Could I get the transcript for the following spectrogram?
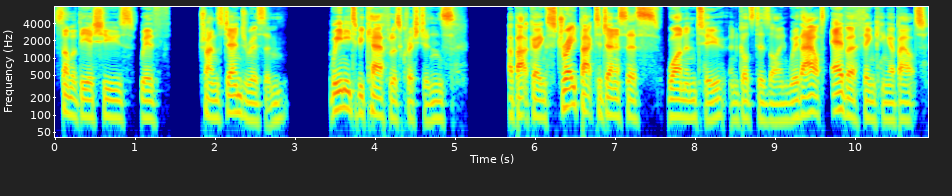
some of the issues with transgenderism. We need to be careful as Christians about going straight back to Genesis 1 and 2 and God's design without ever thinking about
